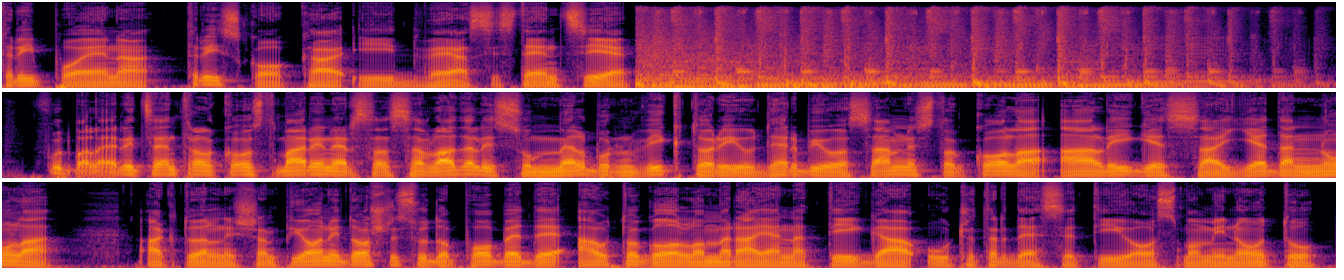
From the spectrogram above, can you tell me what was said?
3 poena, 3 skoka i 2 asistencije. Futbaleri Central Coast Marinersa savladali su Melbourne Victory u derbiju 18. kola A lige sa 1-0. Aktuelni šampioni došli su do pobede autogolom Rajana Tiga u 48. minutu.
